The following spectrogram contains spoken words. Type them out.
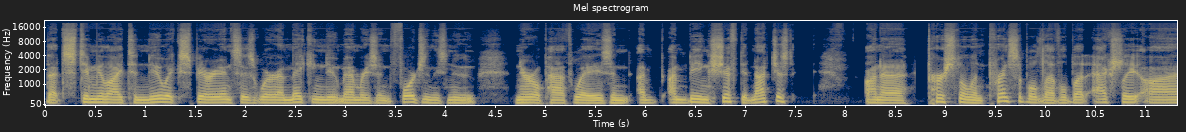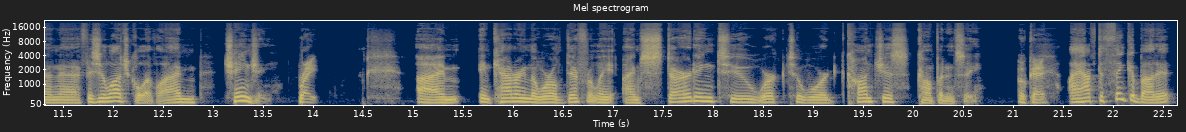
that stimuli to new experiences where I'm making new memories and forging these new neural pathways and I'm I'm being shifted not just on a personal and principled level but actually on a physiological level. I'm changing. Right. I'm encountering the world differently. I'm starting to work toward conscious competency. Okay. I have to think about it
